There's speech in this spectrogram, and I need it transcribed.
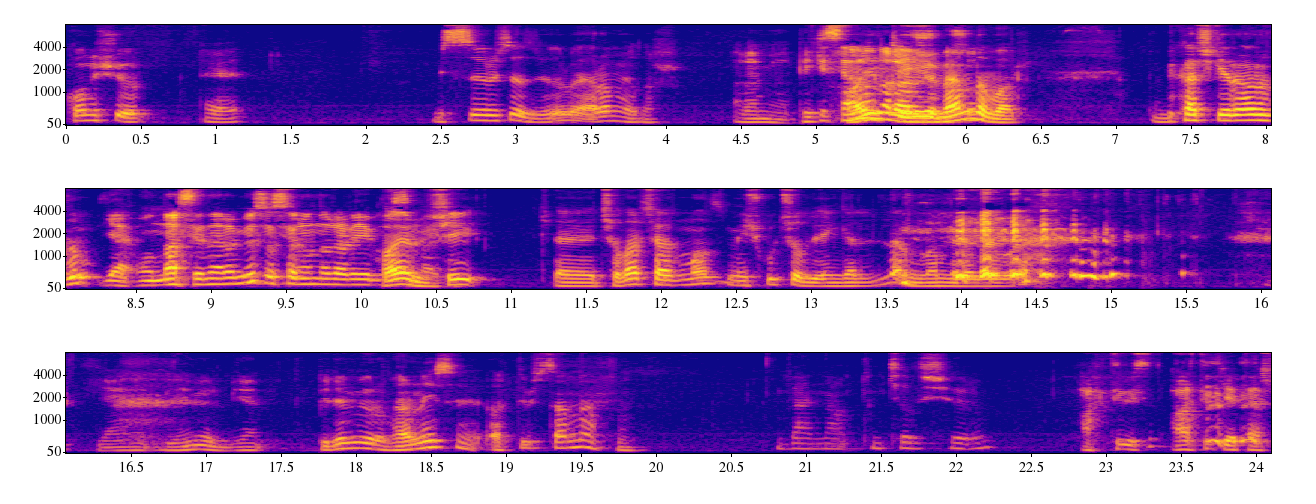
Konuşuyorum. Evet. Biz arayacağız diyorlar ve aramıyorlar. Aramıyor. Peki sen Hayır onları arıyor musun? de var. Birkaç kere aradım. Yani onlar seni aramıyorsa sen onları arayabilirsin. Hayır belki. şey e, çalar çalmaz meşgul çalıyor. Engellediler mi lan acaba? Yani bilemiyorum. Yani Bilemiyorum. Her neyse. Aktivist sen ne yaptın? Ben ne yaptım? Çalışıyorum. aktivist artık yeter.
